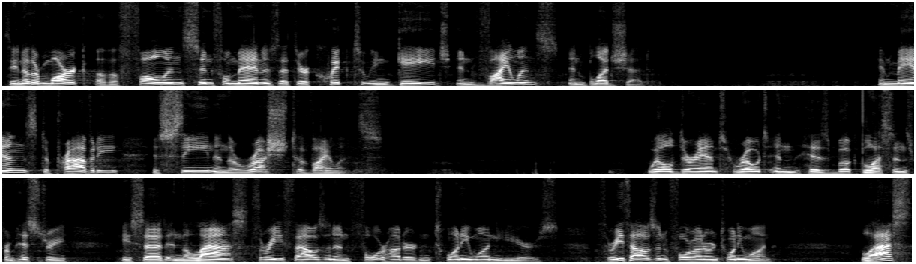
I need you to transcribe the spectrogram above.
See, another mark of a fallen, sinful man is that they're quick to engage in violence and bloodshed. And man's depravity is seen in the rush to violence. Will Durant wrote in his book, Lessons from History, he said, in the last 3,421 years, 3,421, last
